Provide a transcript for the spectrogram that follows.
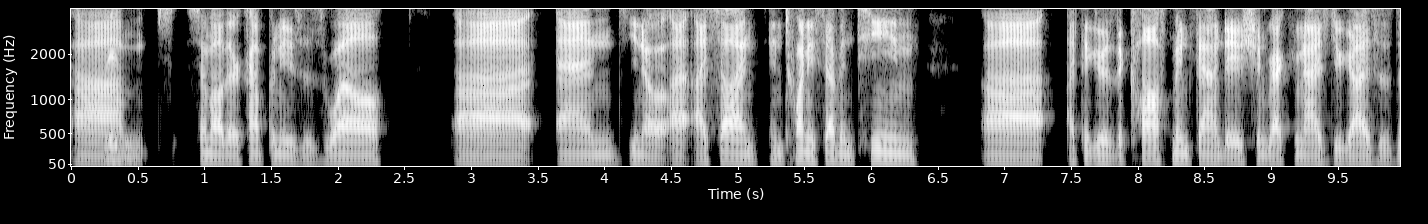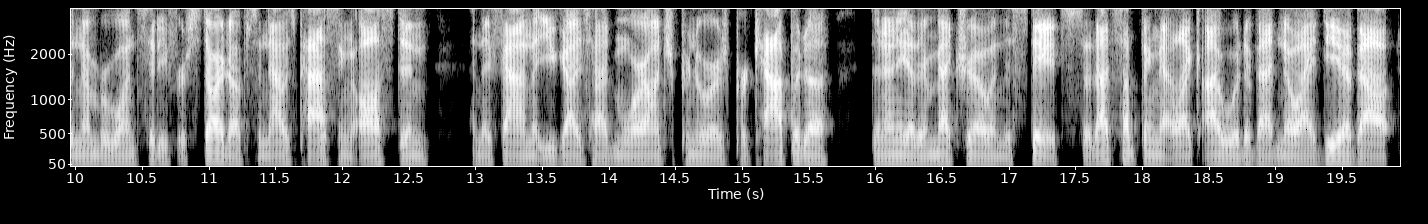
um, some other companies as well. Uh, and, you know, I, I saw in, in 2017, uh, I think it was the Kauffman Foundation recognized you guys as the number one city for startups, and that was passing Austin. And they found that you guys had more entrepreneurs per capita than any other metro in the states. So that's something that like I would have had no idea about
